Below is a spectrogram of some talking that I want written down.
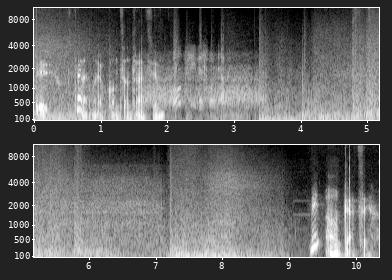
Hű, tényleg nagyobb koncentráció. Mi a geci?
